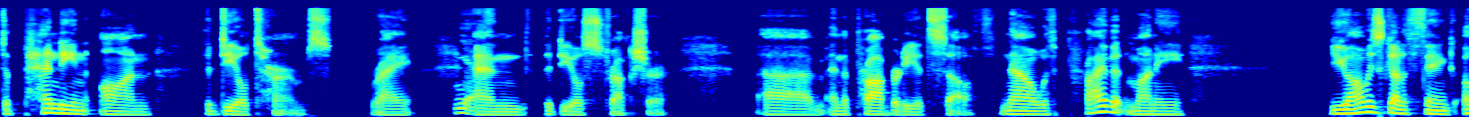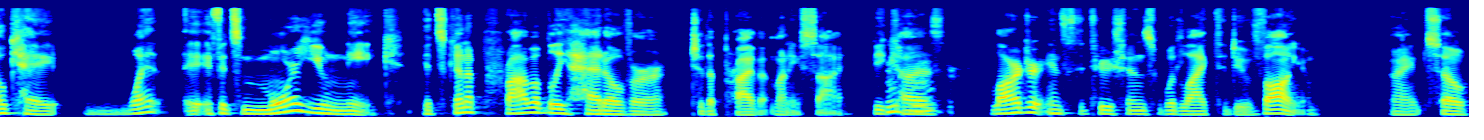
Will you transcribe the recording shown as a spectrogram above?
depending on the deal terms, right? Yes. And the deal structure, um, and the property itself. Now, with private money, you always got to think, okay, what if it's more unique, it's going to probably head over to the private money side because larger institutions would like to do volume, right? So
